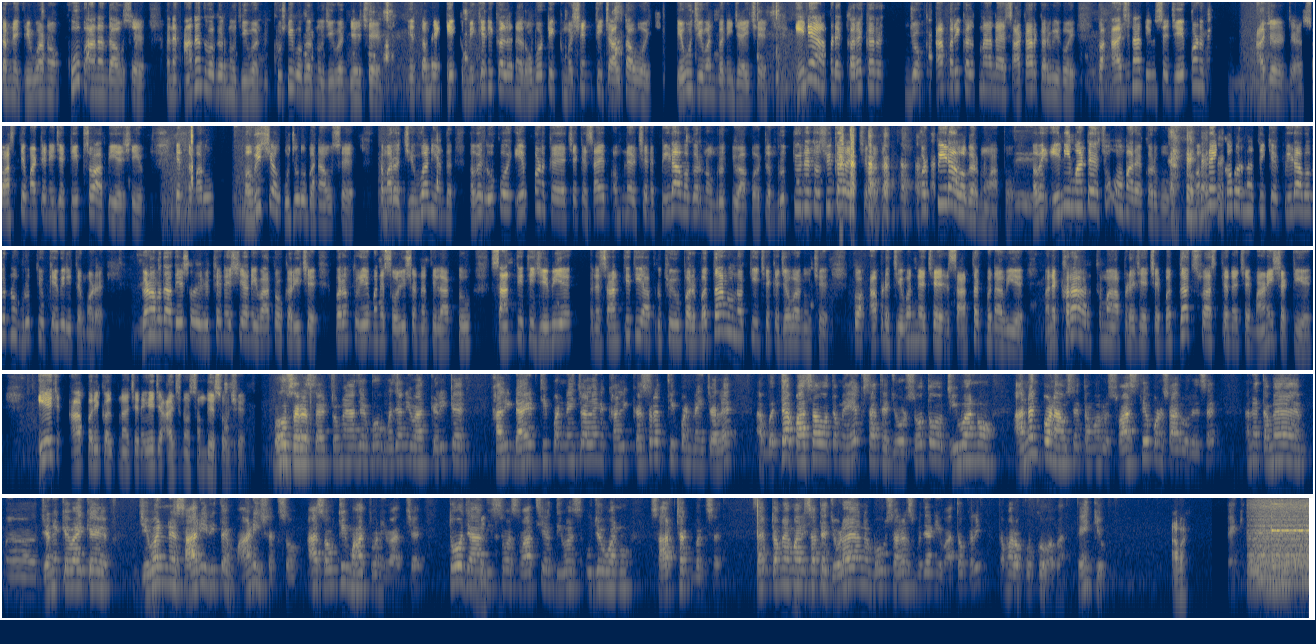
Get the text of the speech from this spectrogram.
તમને જીવવાનો ખૂબ આનંદ આવશે અને આનંદ વગરનું જીવન, ખુશી વગરનું જીવન જે છે એ તમે એક મિકેનિકલ અને રોબોટિક મશીનથી ચાલતા હોય એવું જીવન બની જાય છે. એને આપણે ખરેખર જો આ પરિકલ્પનાને સાકાર કરવી હોય, તો આજના દિવસે જે પણ આજે સ્વાસ્થ્ય માટેની જે ટિપ્સો આપીએ છીએ એ તમારું ભવિષ્ય ઉજળું બનાવશે. તમારા જીવવાની અંદર હવે લોકો એમ પણ કહે છે કે સાહેબ અમને છે ને પીડા વગરનું મૃત્યુ આપો. એટલે મૃત્યુને તો સ્વીકારે જ છે બધા. પણ પીડા વગરનું આપો. હવે એની માટે શું અમારે કરવું? અમને ખબર નથી કે પીડા વગરનું મૃત્યુ કેવી રીતે મળે. ઘણા બધા દેશોએ યુથેનેશિયાની વાતો કરી છે પરંતુ એ મને સોલ્યુશન નથી લાગતું. શાંતિથી જીવીએ. અને શાંતિથી આ પૃથ્વી ઉપર બધાનું નક્કી છે કે જવાનું છે. તો આપણે જીવનને છે સાર્થક બનાવીએ અને ખરા અર્થમાં આપણે જે છે બધા જ સ્વાસ્થ્યને છે માણી શકીએ. એ જ આ પરિકલ્પના છે ને એ જ આજનો સંદેશો છે. બહુ સરસ સાહેબ, તમે આજે બહુ મજાની વાત કરી કે ખાલી ડાયટથી પણ નહીં ચાલે ને ખાલી કસરતથી પણ નહીં ચાલે. આ બધા પાસાઓ તમે એક સાથે જોડશો તો જીવવાનો આનંદ પણ આવશે, તમારું સ્વાસ્થ્ય પણ સારું રહેશે. અને તમે જેને કહેવાય કે જીવનને સારી રીતે માણી શકશો આ સૌથી મહત્વની વાત છે. તો જ આ વિશ્વ સ્વાસ્થ્ય દિવસ ઉજવવાનું સાર્થક બનશે. સાહેબ તમે અમારી સાથે જોડાયા અને બહુ સરસ મજાની વાતો કરી. તમારો ખૂબ ખૂબ આભાર. થેન્ક યુ આભાર. Thank you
